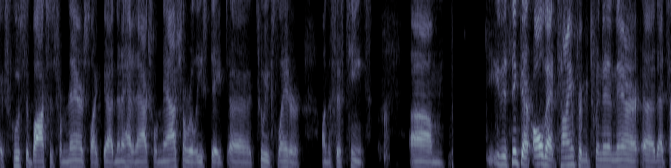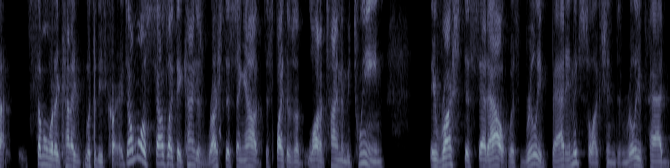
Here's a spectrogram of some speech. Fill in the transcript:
exclusive boxes from there. It's like that. And then I had an actual national release date uh, two weeks later on the 15th. Um, you would think that all that time frame between then and there, uh, that time, someone would have kind of looked at these cards. It almost sounds like they kind of just rushed this thing out, despite there's a lot of time in between. They rushed this set out with really bad image selections and really bad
